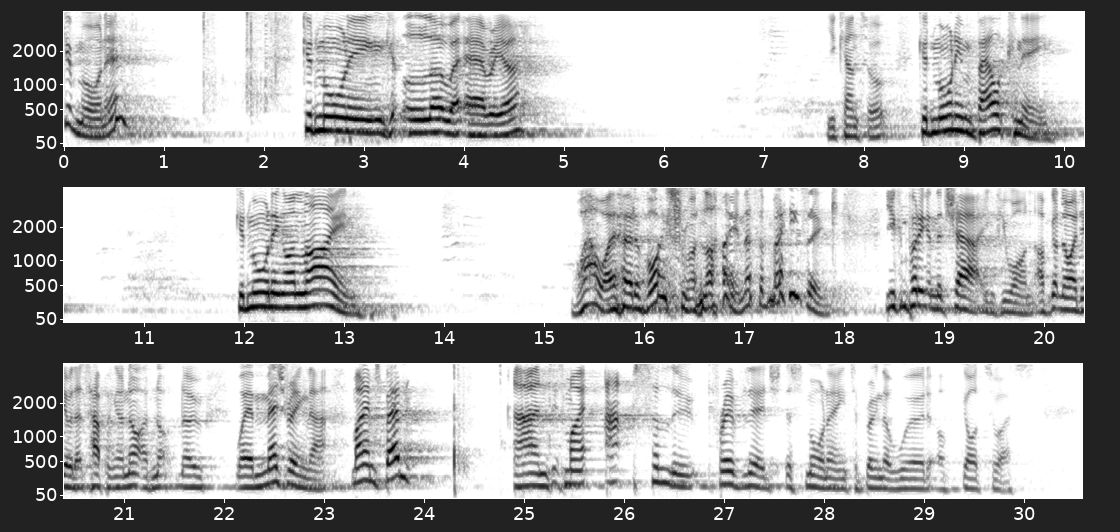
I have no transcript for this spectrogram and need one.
Good morning. Good morning, lower area. You can talk. Good morning, balcony. Good morning, online. Wow, I heard a voice from online. That's amazing. You can put it in the chat if you want. I've got no idea whether that's happening or not. I've not no way of measuring that. My name's Ben. And it's my absolute privilege this morning to bring the word of God to us.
